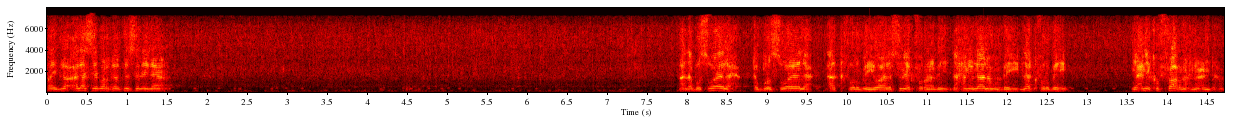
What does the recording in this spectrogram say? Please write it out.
طيب لو ألاسي بركة ترسل إلى؟ أنا أبو صويلح أبو صويلح أكفر به وأهل السنة يكفرون به. نحن لا نؤمن به نكفر به. يعني كفار نحن عندهم.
